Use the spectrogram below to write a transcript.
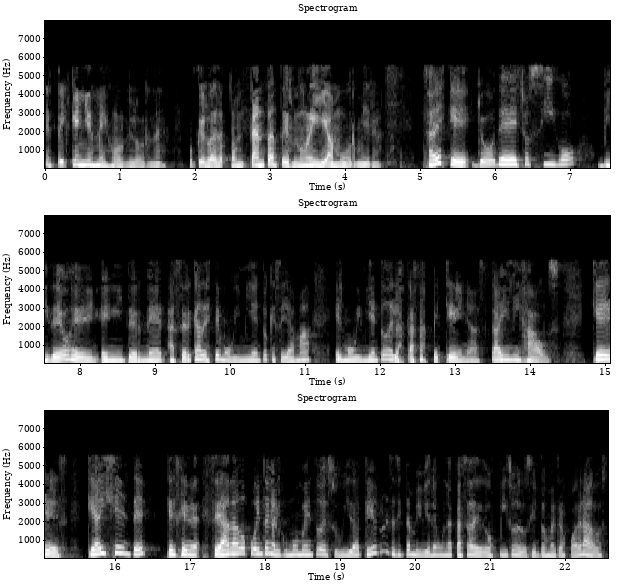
El pequeño es mejor, Lorna, porque lo hace con tanta ternura y amor, mira. Sabes que yo de hecho sigo videos en, en, internet acerca de este movimiento que se llama el movimiento de las casas pequeñas, tiny house, que es que hay gente que se, ha dado cuenta en algún momento de su vida que ellos no necesitan vivir en una casa de dos pisos de 200 metros cuadrados,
